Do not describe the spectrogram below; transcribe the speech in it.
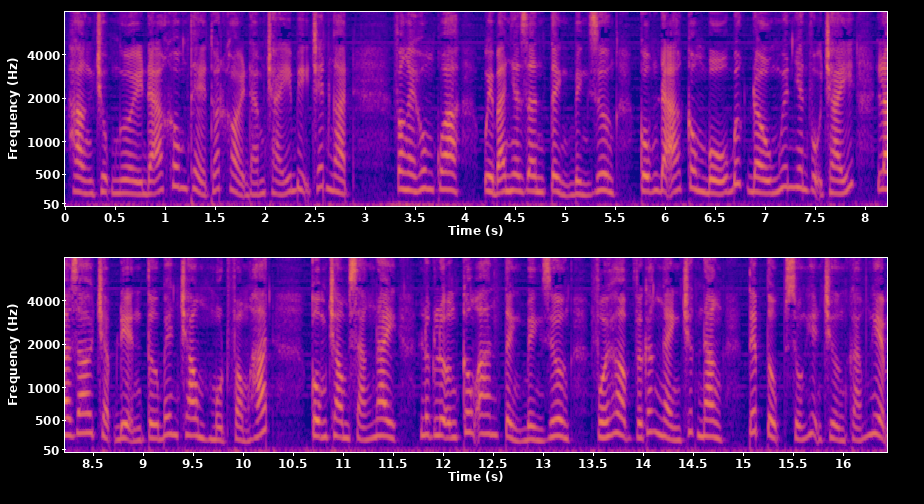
hàng chục người đã không thể thoát khỏi đám cháy bị chết ngạt. Vào ngày hôm qua, Ủy ban nhân dân tỉnh Bình Dương cũng đã công bố bước đầu nguyên nhân vụ cháy là do chập điện từ bên trong một phòng hát. Cũng trong sáng nay, lực lượng công an tỉnh Bình Dương phối hợp với các ngành chức năng tiếp tục xuống hiện trường khám nghiệm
